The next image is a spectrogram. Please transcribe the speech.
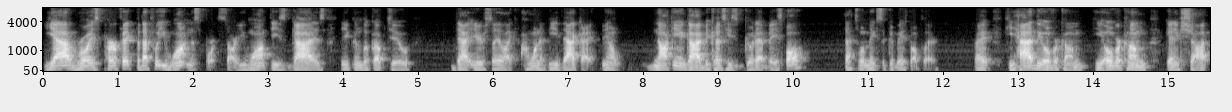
yeah, Roy's perfect, but that's what you want in a sports star. You want these guys that you can look up to that you're saying, like, I want to be that guy. You know, knocking a guy because he's good at baseball, that's what makes a good baseball player, right? He had the overcome. He overcome getting shot,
